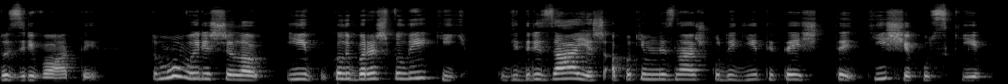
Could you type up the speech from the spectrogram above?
дозрівати. Тому вирішила, і коли береш великий, відрізаєш, а потім не знаєш, куди діти ті ще куски.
